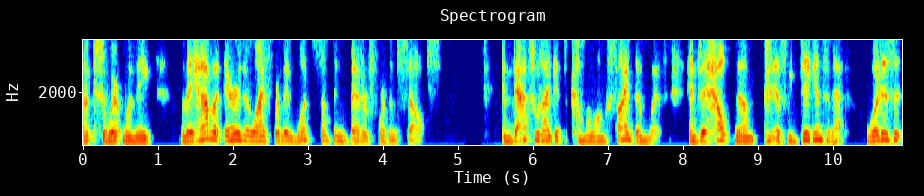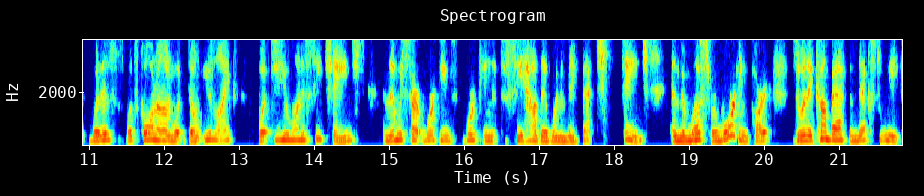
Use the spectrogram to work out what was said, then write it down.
Uh, so where, when they when they have an area of their life where they want something better for themselves. And that's what I get to come alongside them with and to help them as we dig into that. What is it? What is what's going on? What don't you like? What do you want to see changed? And then we start working working to see how they want to make that change. And the most rewarding part is when they come back the next week,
